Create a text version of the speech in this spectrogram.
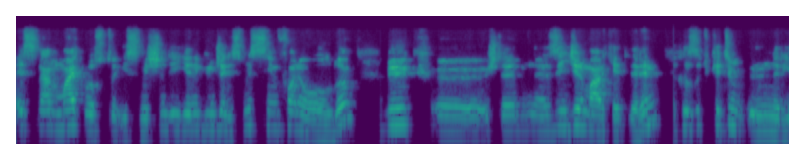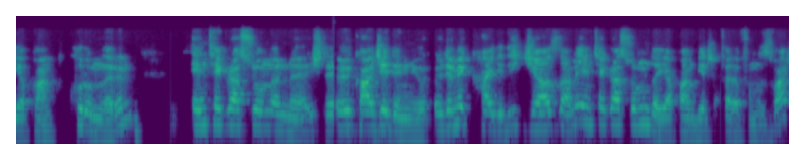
eskiden Microsoft'u ismi, şimdi yeni güncel ismi Symphony oldu. Büyük işte zincir marketlerin, hızlı tüketim ürünleri yapan kurumların entegrasyonlarını işte ÖKC deniliyor. Ödeme kaydedici cihazlarla entegrasyonunu da yapan bir tarafımız var.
